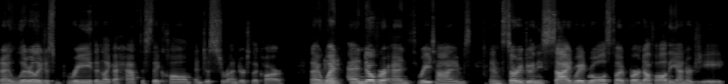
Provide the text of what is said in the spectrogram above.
and I literally just breathe and like I have to stay calm and just surrender to the car and I went end over end three times and started doing these sideways rolls till I burned off all the energy.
